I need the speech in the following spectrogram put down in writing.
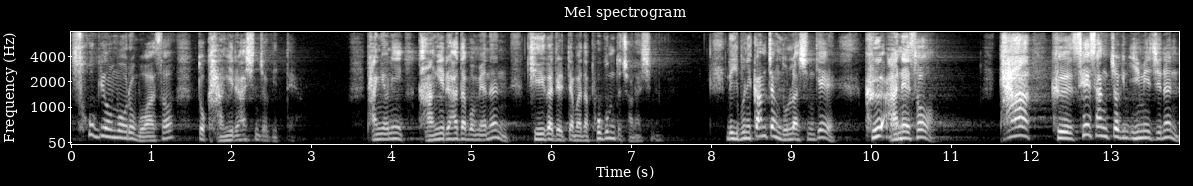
소규모로 모아서 또 강의를 하신 적이 있대요. 당연히 강의를 하다 보면은 기회가 될 때마다 복음도 전하시는 거예요. 근데 이분이 깜짝 놀라신 게 그 안에서 다 그 세상적인 이미지는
